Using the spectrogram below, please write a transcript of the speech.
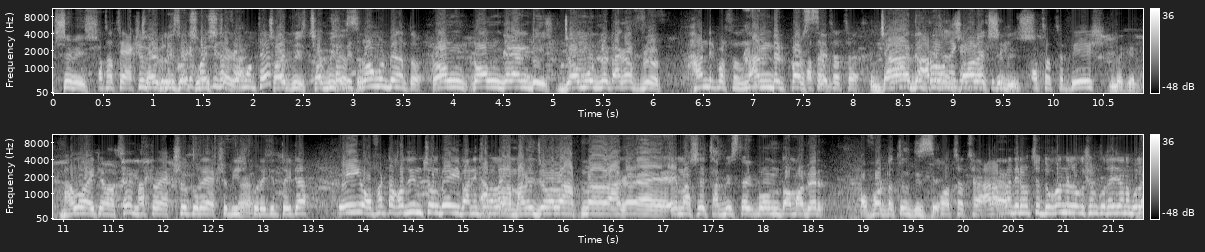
আচ্ছা বিশ টাকা। পিস ছয় পিস পিস রং উঠবে না তো? রং রং গ্যারান্টি জম উঠলে টাকা ফেরত যা আচ্ছা আচ্ছা বেশ। দেখেন। ভালো আইটেম আছে মাত্র একশো করে একশো বিশ হ্যাঁ। করে। কিন্তু এটা এই অফারটা কতদিন চলবে এই বাণিজ্য মেলায় বাণিজ্য মেলা আপনার এই মাসের ছাব্বিশ তারিখ পর্যন্ত আমাদের অফারটা চলতেছে। আচ্ছা আচ্ছা। আর আপনাদের হচ্ছে দোকানের লোকেশন কোথায় জানো বলে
